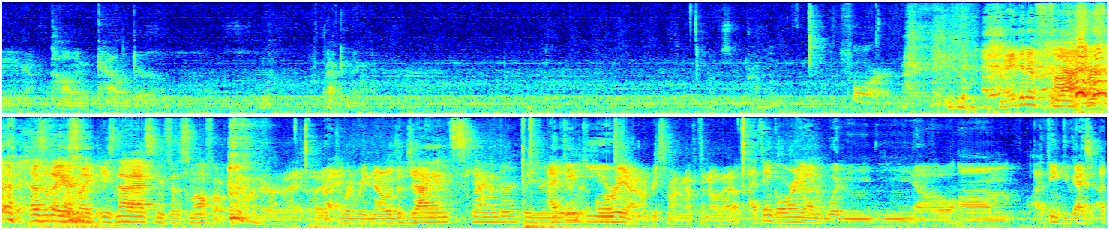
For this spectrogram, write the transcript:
the common calendar reckoning? Four. Negative Yeah, five. for- that's the thing. Is like he's not asking for the small folk calendar, right? Like, Right. Would we know the Giants calendar? You I think you- Orion would be smart enough to know that. I think Orion would know. Um, I think you guys, a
